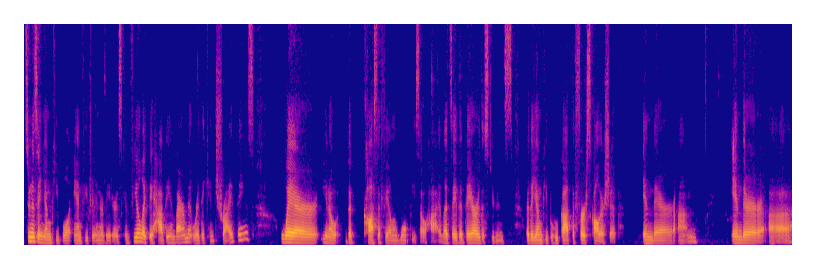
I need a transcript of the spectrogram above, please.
students and young people and future innovators can feel like they have the environment where they can try things where you know the cost of failing won't be so high. Let's say that they are the students or the young people who got the first scholarship in their um, in their uh,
